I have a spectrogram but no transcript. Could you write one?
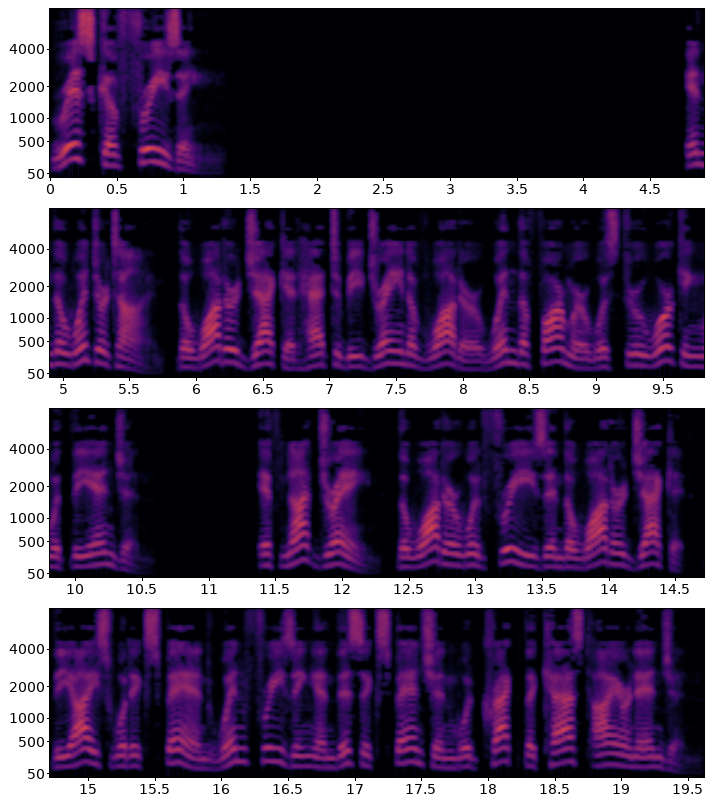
Risk of freezing. In the wintertime, the water jacket had to be drained of water when the farmer was through working with the engine. If not drained, the water would freeze in the water jacket, the ice would expand when freezing and this expansion would crack the cast iron engine.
